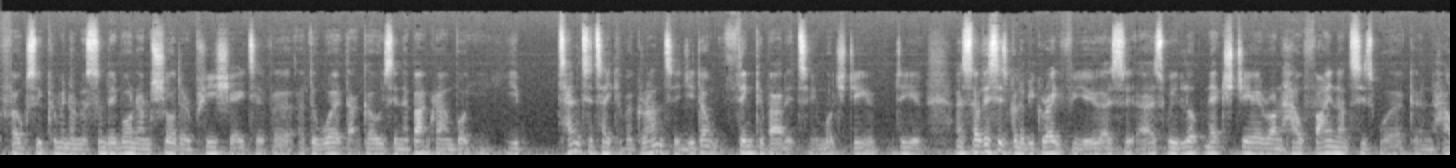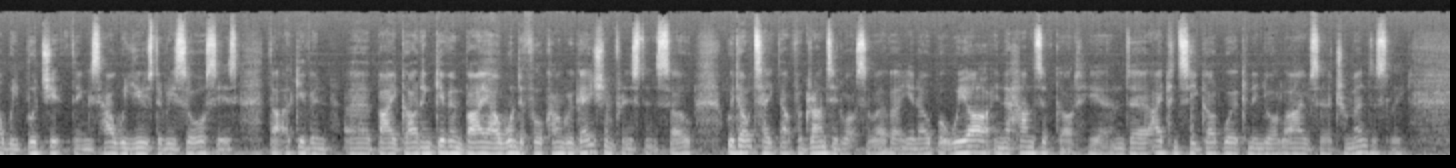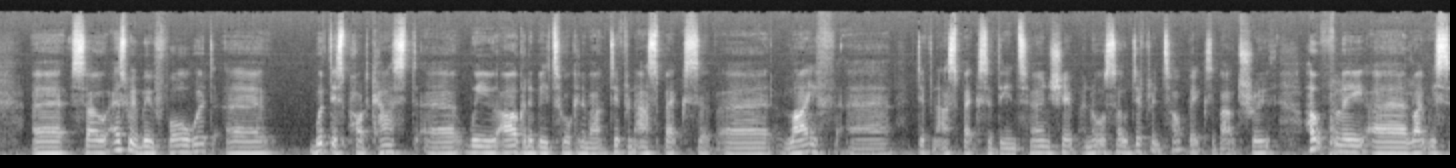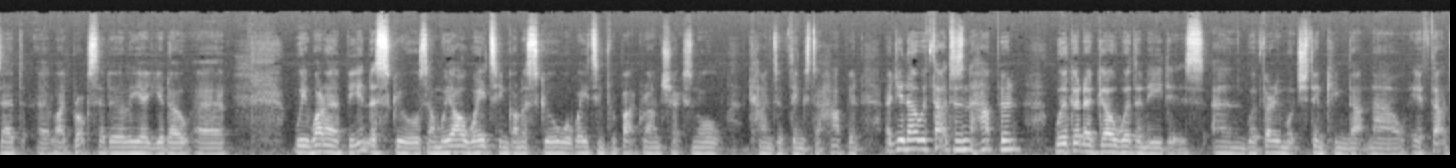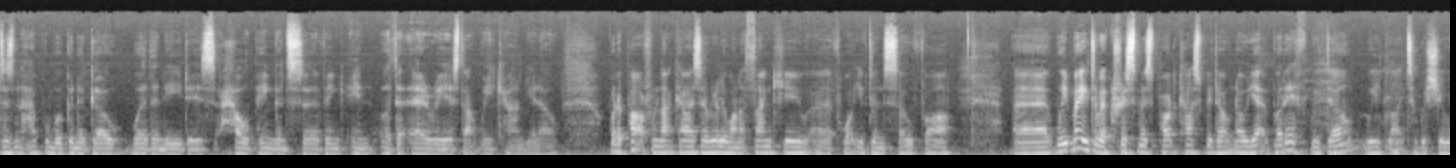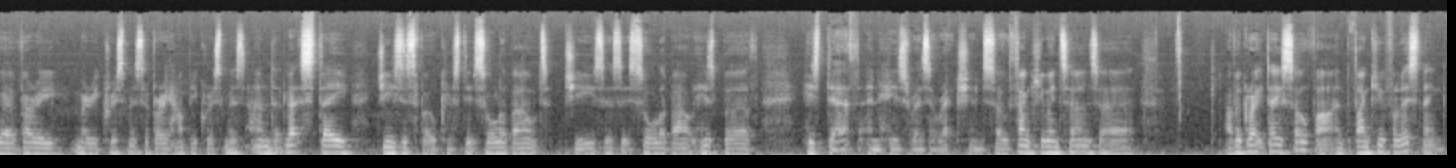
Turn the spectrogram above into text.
folks who come in on a Sunday morning. I'm sure they're appreciative uh, of the work that goes in the background, but you tend to take it for granted. You don't think about it too much, do you? Do you? And so this is going to be great for you as as we look next year on how finances work and how we budget things, how we use the resources that are given uh, by God and given by our wonderful congregation, for instance. So we don't take that for granted whatsoever, you know. But we are in the hands of God here, and uh, I can see God working in your lives uh, tremendously. Uh, so as we move forward. With this podcast, uh, we are going to be talking about different aspects of uh, life, uh, different aspects of the internship, and also different topics about truth. Hopefully, uh, like we said, uh, like Brock said earlier, you know, uh, we want to be in the schools and we are waiting on a school. We're waiting for background checks and all kinds of things to happen. And you know, if that doesn't happen, we're going to go where the need is. And we're very much thinking that now. If that doesn't happen, we're going to go where the need is, helping and serving in other areas that we can, you know. But apart from that, guys, I really want to thank you uh, for what you've done so far. Uh, we may do a Christmas podcast, we don't know yet, but if we don't, we'd like to wish you a very Merry Christmas, a very happy Christmas, and let's stay Jesus focused. It's all about Jesus, it's all about His birth, His death, and His resurrection. So thank you, interns. Uh, have a great day so far, and thank you for listening.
